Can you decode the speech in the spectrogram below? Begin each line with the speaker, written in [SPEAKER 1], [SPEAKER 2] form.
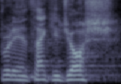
[SPEAKER 1] Brilliant. Thank you, Josh.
